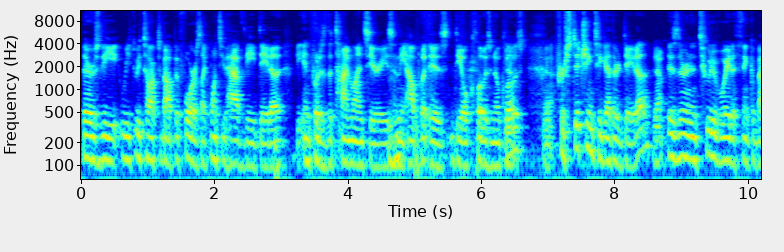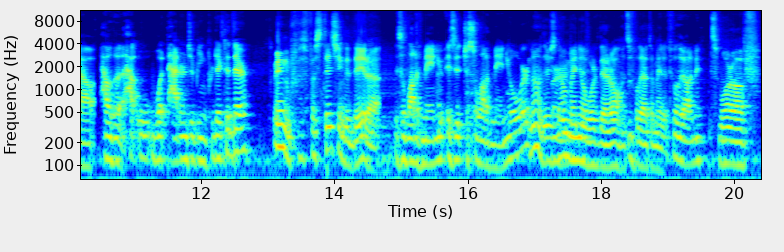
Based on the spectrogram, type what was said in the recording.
There's the we, we talked about before. It's like once you have the data, the input is the timeline series, and the output is deal closed, no closed. Mm-hmm. Yeah. For stitching together data, Yeah. is there an intuitive way to think about how the how what patterns are being predicted there? I mean, for stitching the data, Is a lot of manual? Is it just a lot of manual work? no, there's Or no manual work there at all. It's fully automated. fully automated. It's more of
